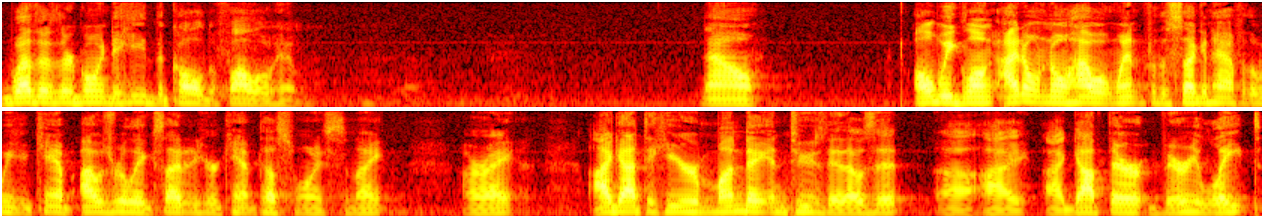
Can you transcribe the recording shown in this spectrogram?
whether they're going to heed the call to follow him. Now, all week long, I don't know how it went for the second half of the week at camp. I was really excited to hear camp testimonies tonight. All right. I got to hear Monday and Tuesday. That was it. Uh, I, I got there very late,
